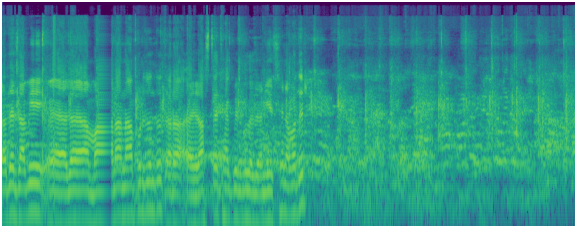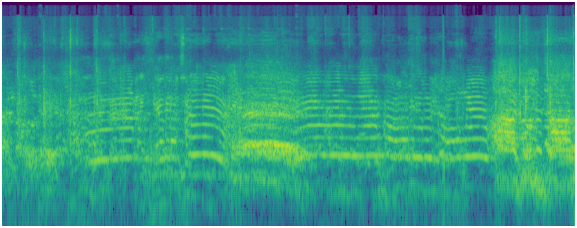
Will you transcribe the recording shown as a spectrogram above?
তাদের দাবি মানা না পর্যন্ত তারা রাস্তায় থাকবেন বলে জানিয়েছেন আমাদের। এই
